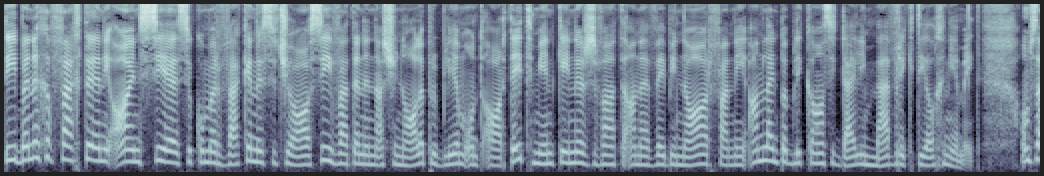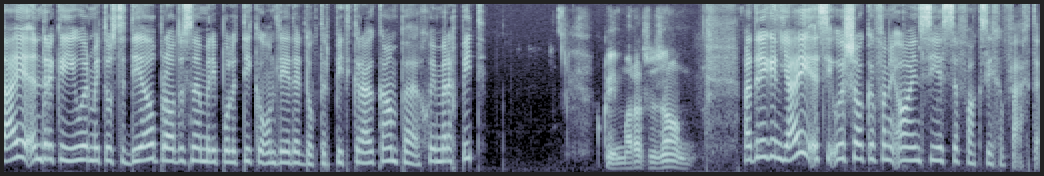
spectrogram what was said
Die binnengevegte in die ANC is 'n kommerwekkende situasie wat in 'n nasionale probleem ontaard het, meen kenners wat aan 'n webinar van die aanlyn publikasie Daily Maverick deelgeneem het. Om sy eie indrukke hieroor met ons te deel, praat ons nou met die politieke ontleder Dr Piet Kroukamp. Goeiemôre Piet. Goeiemôre Susan. Wat reken jy is die oorsake van die ANC se faksiegevegte?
